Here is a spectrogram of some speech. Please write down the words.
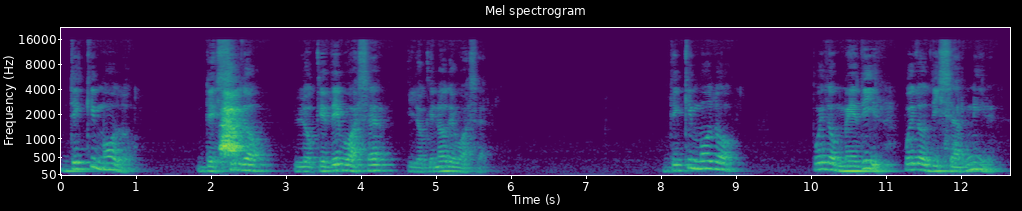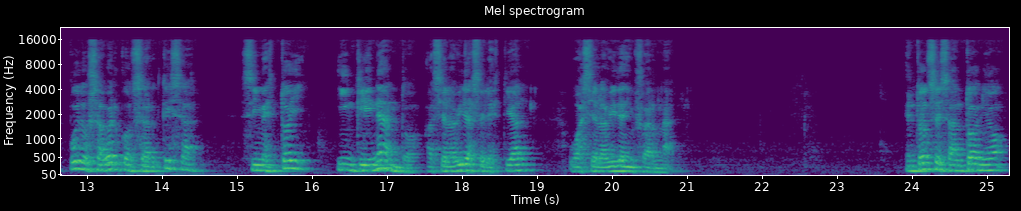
¿De qué modo decido lo que debo hacer y lo que no debo hacer? ¿De qué modo puedo medir, puedo discernir puedo saber con certeza si me estoy inclinando hacia la vida celestial o hacia la vida infernal. Entonces Antonio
